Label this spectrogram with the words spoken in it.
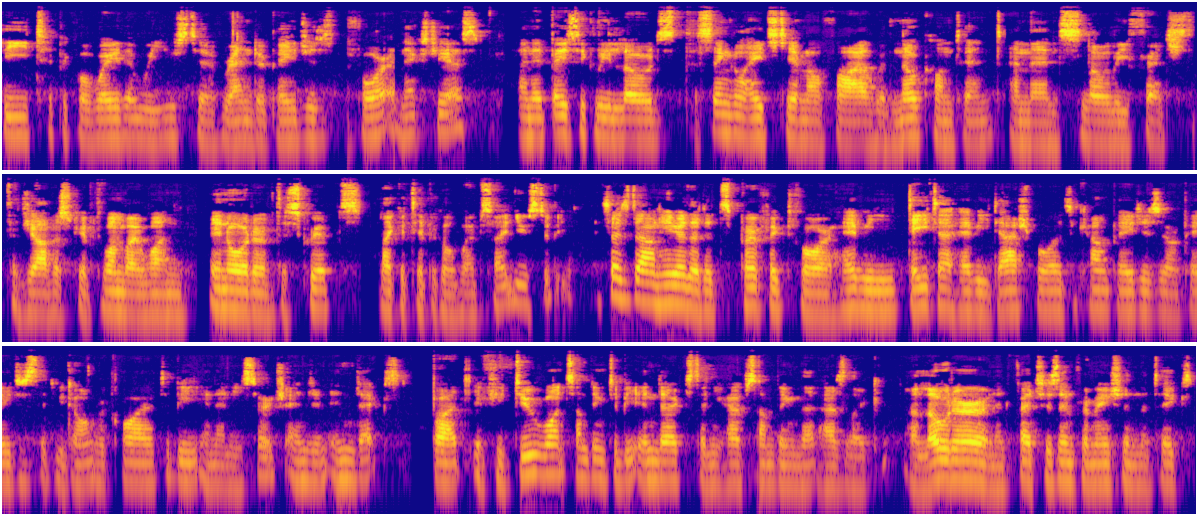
the typical way that we used to render pages before Next.js and it basically loads the single HTML file with no content and then slowly fetch the JavaScript one by one in order of the scripts like a typical website used to be. It says down here that it's perfect for heavy data heavy dashboards, account pages, or pages that you don't require to be in any search engine index. But if you do want something to be indexed and you have something that has like a loader and it fetches information that takes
